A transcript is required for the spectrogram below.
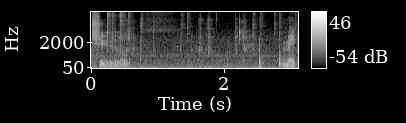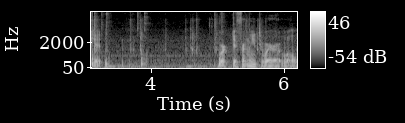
to make it work differently to where it will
